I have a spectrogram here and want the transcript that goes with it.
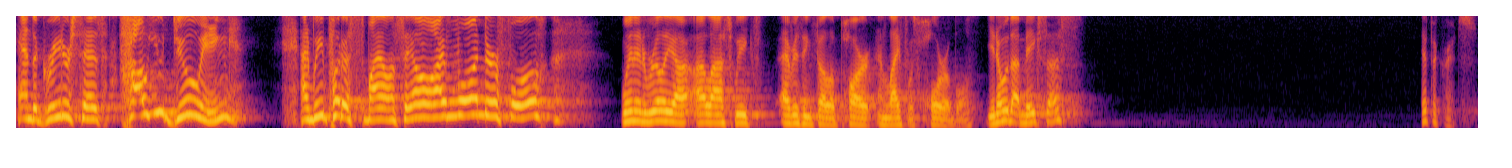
and the greeter says, How you doing? And we put a smile and say, Oh, I'm wonderful. When in really, our, our last week, everything fell apart and life was horrible. You know what that makes us? Hypocrites.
